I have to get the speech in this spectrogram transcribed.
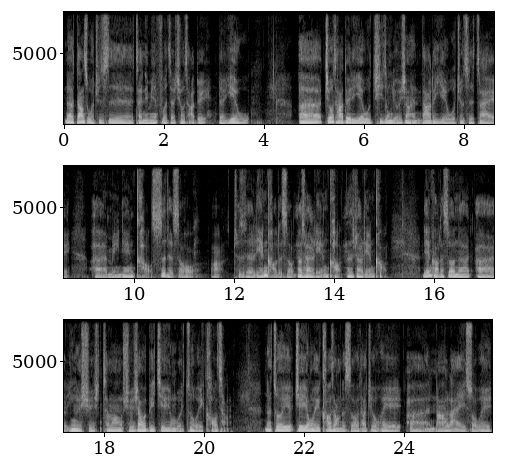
那当时我就是在那边负责纠察队的业务，呃，纠察队的业务其中有一项很大的业务就是在。呃，每年考试的时候啊，就是联考的时候，那时候还有联考，那时候叫联考。联考的时候呢，呃，因为学常常学校会被借用为作为考场，那作为借用为考场的时候，他就会呃拿来所谓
